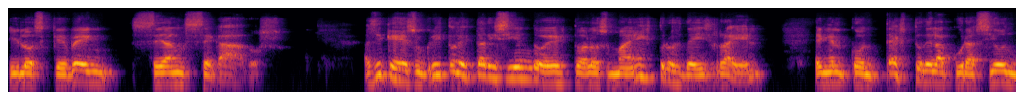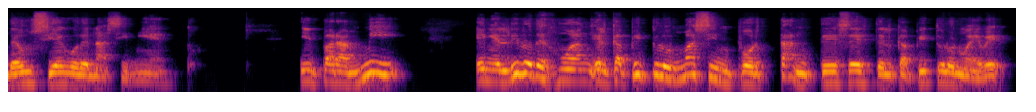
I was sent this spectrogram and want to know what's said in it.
y los que ven sean cegados. Así que Jesucristo le está diciendo esto a los maestros de Israel en el contexto de la curación de un ciego de nacimiento. Y para mí, en el libro de Juan, el capítulo más importante es este, el capítulo 9,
